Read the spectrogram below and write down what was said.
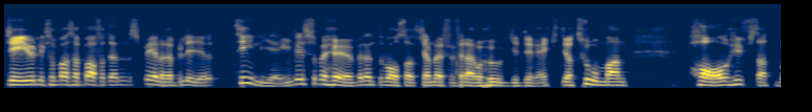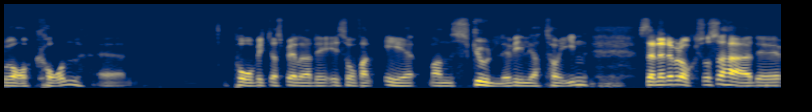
det är ju liksom bara så att bara för att en spelare blir tillgänglig så behöver det inte vara så att Kalmar FF är där och hugger direkt. Jag tror man har hyfsat bra koll eh, på vilka spelare det i så fall är man skulle vilja ta in. Sen är det väl också så här, det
